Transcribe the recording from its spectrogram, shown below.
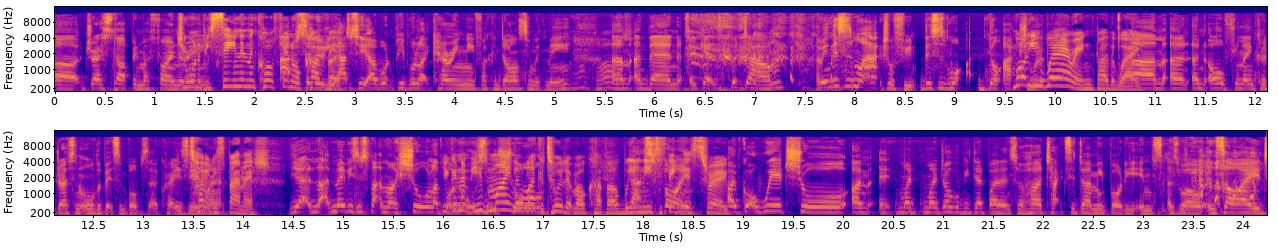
uh, dressed up in my finery. Do you want to be seen in the coffin absolutely, or covered? Absolutely, I want people like carrying me, fucking dancing with me. Oh, God. Um, and then it gets put down. I mean, this is my actual funeral. This is what not actually. What are you wearing, by the way? Um, an, an old flamenco dress and all the bits and bobs that are crazy. totally my- Spanish. Yeah, like maybe some spat in my shawl. I've You're got gonna, an you awesome might look like a toilet roll cover. We That's need to fine. think this through. I've got a weird shawl. Um, it, my my dog will be dead by then, so her taxidermy body in, as well inside,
